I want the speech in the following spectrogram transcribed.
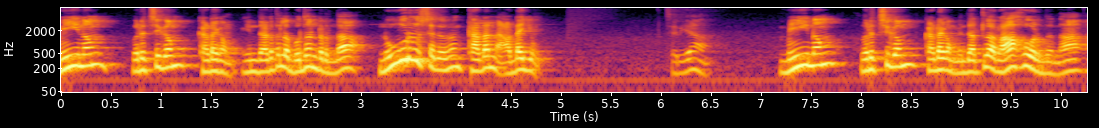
மீனம் விருச்சிகம் கடகம் இந்த இடத்துல புதன் இருந்தால் நூறு சதவீதம் கடன் அடையும். சரியா? மீனம் விருச்சிகம் கடகம் இந்த இடத்துல ராகு இருந்ததுன்னா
